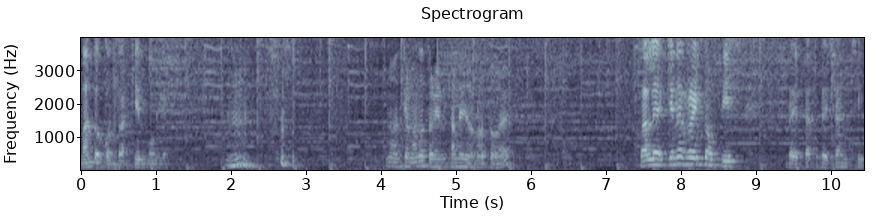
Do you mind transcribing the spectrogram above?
Mando contra Killmonger. Mm. No, es que el mando también está medio roto, ¿eh? Sale, ¿quién es Rayson Fist de, de Shang-Chi?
